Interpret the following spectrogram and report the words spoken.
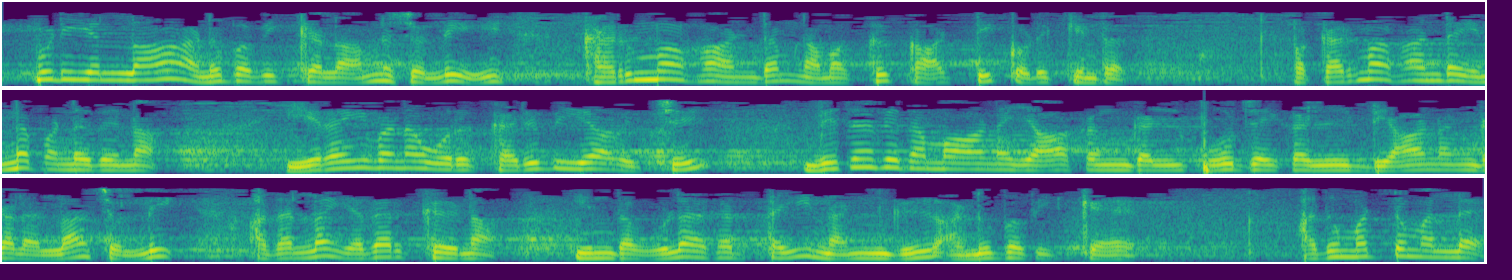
எப்படியெல்லாம் அனுபவிக்கலாம்னு சொல்லி கர்மகாண்டம் நமக்கு காட்டி கொடுக்கின்றது. இப்ப கர்மகாண்டம் என்ன பண்ணுதுன்னா இறைவனை ஒரு கருவியா வச்சு விதவிதமான யாகங்கள் பூஜைகள் தியானங்கள் எல்லாம் சொல்லி அதெல்லாம் எதற்குனா இந்த உலகத்தை நன்கு அனுபவிக்க. அது மட்டுமல்ல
